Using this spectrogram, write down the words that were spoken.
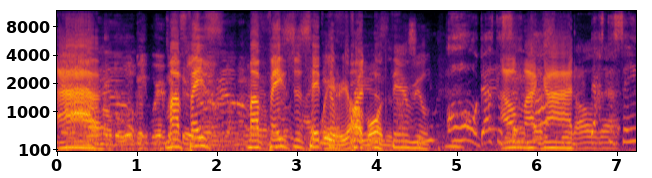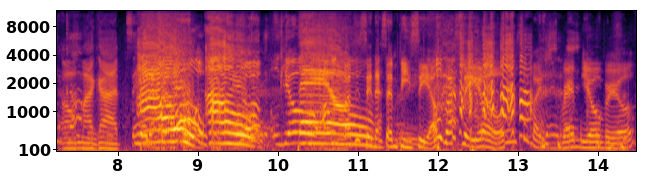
Ah, but we'll get- we'll my face, my face just hit Wait, the front of the than steering wheel. Oh, that's the same. Oh my. God. That's the same. Oh my god. Same Ow! Ow! Yo, yo, I was about to say that's NPC. I was about to say, yo, somebody just ran me over, yo.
